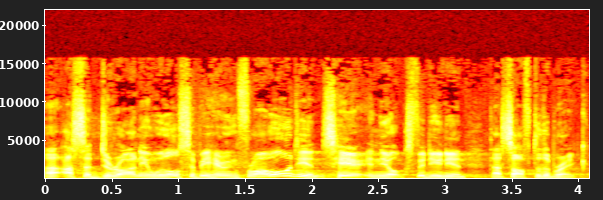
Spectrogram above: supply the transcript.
uh, Asad Durrani. And we'll also be hearing from our audience here in the Oxford Union. That's after the break.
